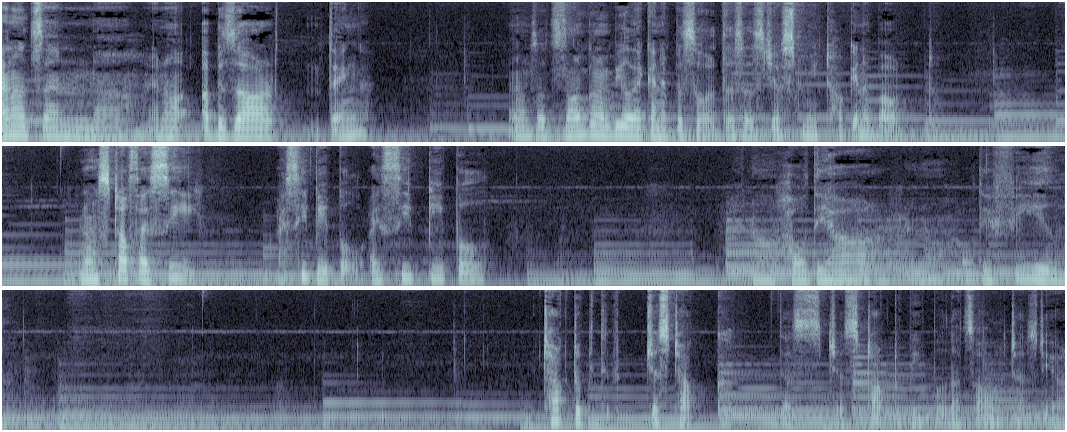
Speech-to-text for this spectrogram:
I know it's an uh, you know a bizarre thing, and so it's not gonna be like an episode. This is just me talking about you know stuff I see. I see people. I see people. You know how they are. You know how they feel. Talk to just talk. Just just talk to people. That's all it is, dear.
